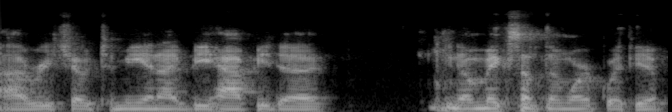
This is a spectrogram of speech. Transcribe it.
uh, reach out to me, and I'd be happy to, you know, make something work with you.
